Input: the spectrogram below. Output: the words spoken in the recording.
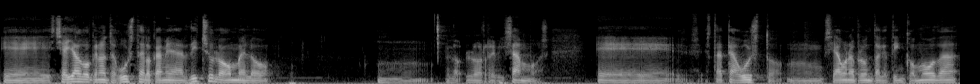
Eh, si hay algo que no te gusta de lo que me has dicho, luego me lo, mm, lo, lo revisamos. Eh, estate a gusto. Mm, si hago una pregunta que te incomoda,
